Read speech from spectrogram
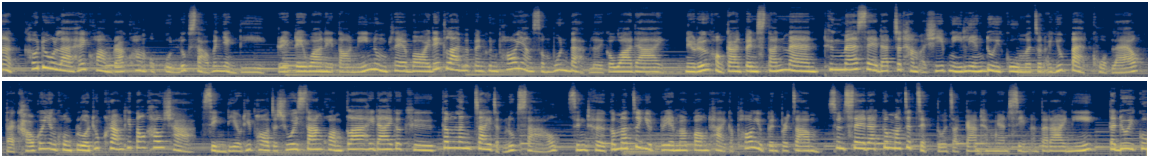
ากๆ เขาดูแลให้ความรักความอบอุ่นลูกสาวเป็นอย่างดี เรียกได้ว่าในตอนนี้หนุ่มเพลย์บอยได้กลายมาเป็นคุณพ่ออย่างสมบูรณ์แบบเลยก็ว่าได้ ในเรื่องของการเป็นสตันแมนถึงแม้เซดัตจะทำอาชีพนี้เลี้ยงดุยกูมาจนอายุ 8 ขวบแล้ว แต่เขาก็ยังคงกลัวทุกครั้งที่ต้องเข้าฉาก สิ่งเดียวที่พอจะช่วยสร้างความกล้าให้ได้ก็คือกำลังใจจากลูกสาว ซึ่งเธอก็มักจะหยุดเรียนมากองถ่ายกับพ่ออยู่เป็นประจำ ส่วนเซดัตก็มักจะเจ็บตัวจากการทำงานเสี่ยงอันตรายนี้ แต่ดุยกู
